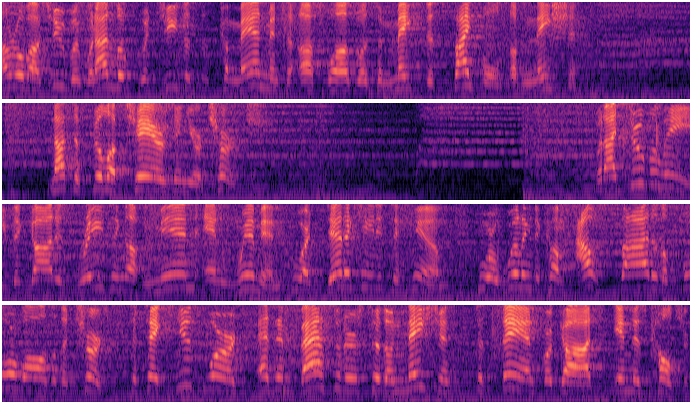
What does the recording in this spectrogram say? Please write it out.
I don't know about you, but when I look what Jesus' commandment to us was, was to make disciples of nations, not to fill up chairs in your church. But I do believe that God is raising up men and women who are dedicated to Him, who are willing to come outside of the four walls of the church to take His word as ambassadors to the nations to stand for God in this culture.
